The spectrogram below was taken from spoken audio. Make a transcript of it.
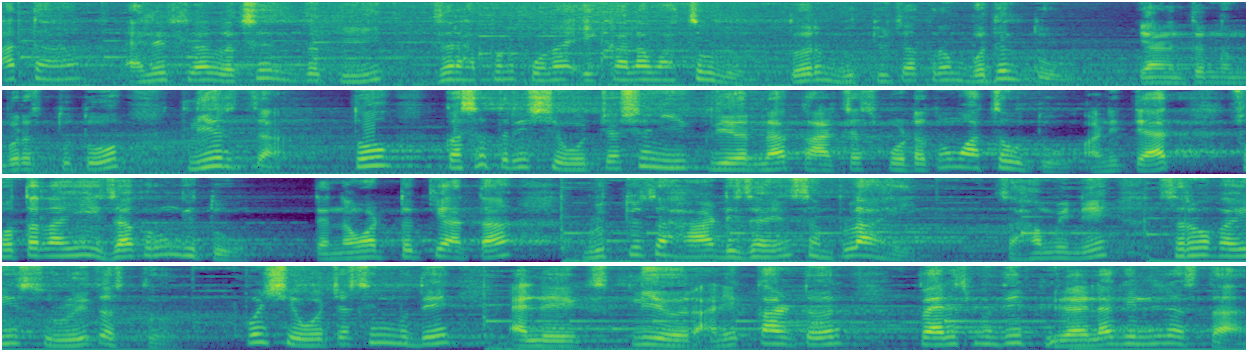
आता ॲलेक्सला लक्षात येतं की जर आपण कोणा एकाला वाचवलं तर मृत्यूचा क्रम बदलतो. यानंतर नंबर असतो तो क्लिअरचा. तो कसा तरी शेवटच्या क्षणी क्लिअरला कारच्या स्फोटातून वाचवतो आणि त्यात स्वतःलाही इजा करून घेतो. त्यांना वाटतं की आता मृत्यूचा हा डिझाईन संपला आहे. सहा महिने सर्व काही सुरळीत असतं. पण शेवटच्या सीनमध्ये ॲलेक्स क्लिअर आणि कार्टर पॅरिसमध्ये फिरायला गेलेले असतात.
